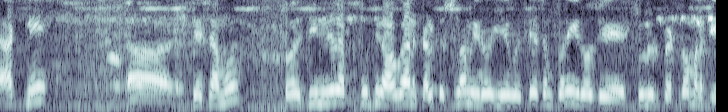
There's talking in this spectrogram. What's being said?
యాక్ట్ని చేశాము. సో దీని మీద పూర్తిగా అవగాహన కల్పిస్తున్నాం. ఈరోజు ఈ ఉద్దేశంతోనే ఈరోజు ఈ సూలూరుపేటలో మనకి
